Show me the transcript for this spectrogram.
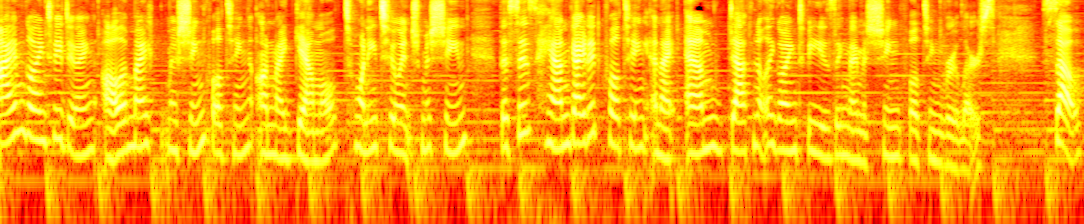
I'm going to be doing all of my machine quilting on my Gammill 22 inch machine. This is hand guided quilting and I am definitely going to be using my machine quilting rulers. So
